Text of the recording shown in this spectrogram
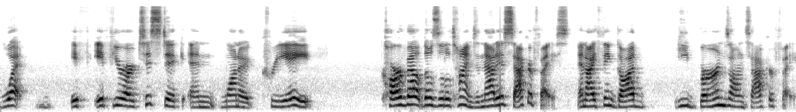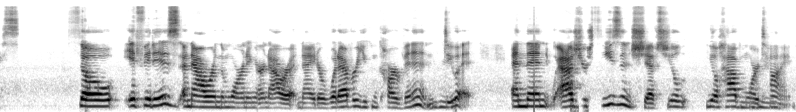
what if if you're artistic and want to create, carve out those little times and that is sacrifice. And I think God he burns on sacrifice. So if it is an hour in the morning or an hour at night or whatever you can carve in, mm-hmm. do it. And then as your season shifts, you'll you'll have more mm-hmm. time.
